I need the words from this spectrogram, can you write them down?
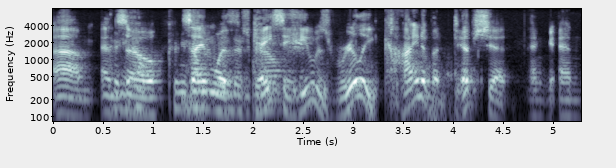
Um, and Couldn't so, help- couldn't you help same with with his Gacy, couch? he was really kind of a dipshit and and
